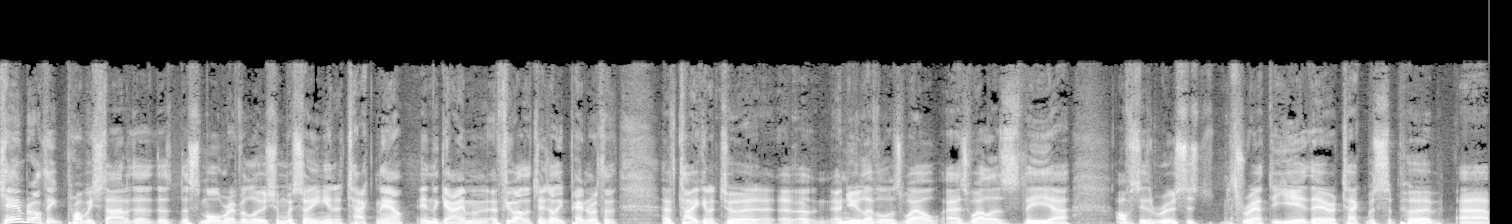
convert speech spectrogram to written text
Canberra, I think, probably started the, the, the small revolution we're seeing in attack now in the game. And a few other teams, I think Penrith have, have taken it to a, a, a new level as well, as well as the. Uh, obviously, the Roosters throughout the year, their attack was superb. Uh,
